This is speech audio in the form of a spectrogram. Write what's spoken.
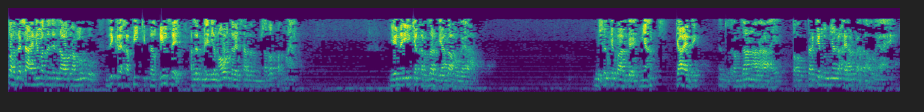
تو حضرت شاہ نعمت رضی اللہ عنہ کو ذکر خفی کی تلقین سے حضرت مہدی ماؤد علیہ السلام مشرف فرمایا۔ یہ نہیں کہ قرضہ زیادہ ہو گیا۔ مرشد کے پاس گئے یہاں، کیا ہے بھائی؟ رمضان آ رہا ہے تو ترک دنیا کا خیال پیدا ہو گیا ہے۔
